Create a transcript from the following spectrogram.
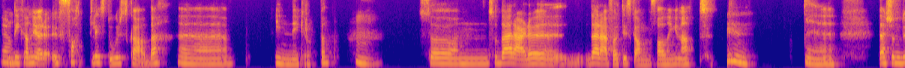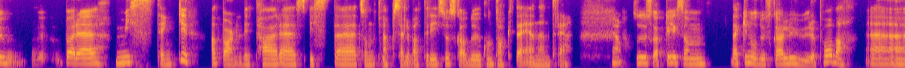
Ja. Og de kan gjøre ufattelig stor skade eh, inni kroppen. Mm. Så, så der er det Der er faktisk anbefalingen at eh, dersom du bare mistenker at barnet ditt har eh, spist eh, et sånt knappcellebatteri, så skal du kontakte 113. Ja. Så du skal ikke liksom Det er ikke noe du skal lure på, da. Eh,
